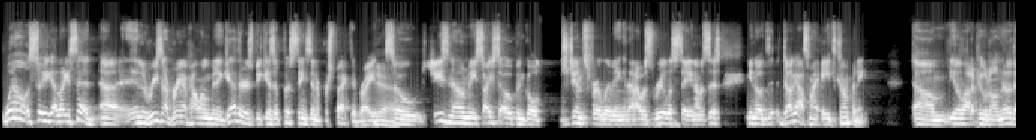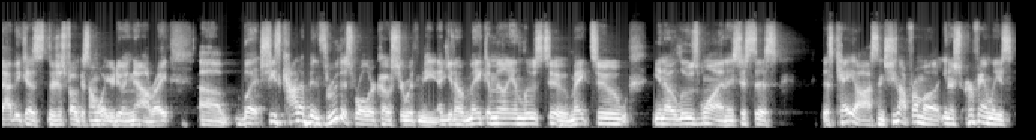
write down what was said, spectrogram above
Well, so you got, like I said, uh, and the reason I bring up how long we've been together is because it puts things into perspective, right? Yeah. So she's known me. So I used to open gold gyms for a living, and then I was real estate, and I was this, you know, Dugout's my eighth company. Um, you know, a lot of people don't know that because they're just focused on what you're doing now, right? Uh, but she's kind of been through this roller coaster with me. You know, make a million, lose two, make two, you know, lose one. It's just this this chaos, and she's not from a, you know, her family's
